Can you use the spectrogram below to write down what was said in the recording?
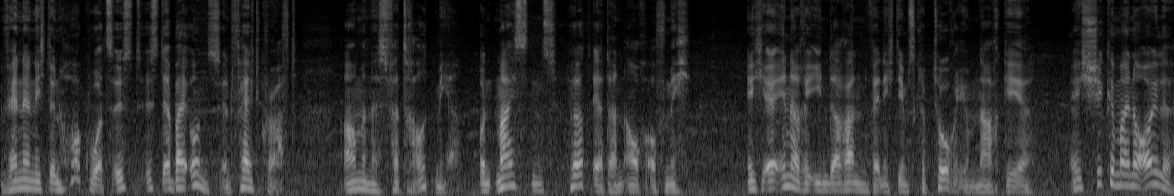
Wenn er nicht in Hogwarts ist, ist er bei uns in Feldcroft. Ominous vertraut mir und meistens hört er dann auch auf mich. Ich erinnere ihn daran, wenn ich dem Skriptorium nachgehe. Ich schicke meine Eule.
